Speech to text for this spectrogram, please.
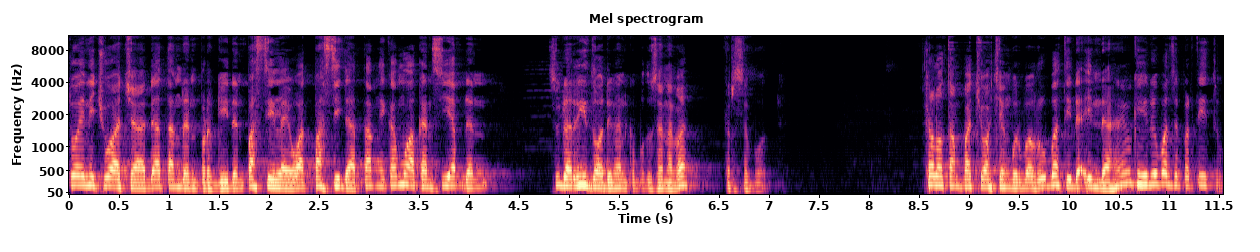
tua ini cuaca datang dan pergi dan pasti lewat, pasti datang, ya kamu akan siap dan sudah ridho dengan keputusan apa tersebut. Kalau tanpa cuaca yang berubah-ubah tidak indah. Ini kehidupan seperti itu.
